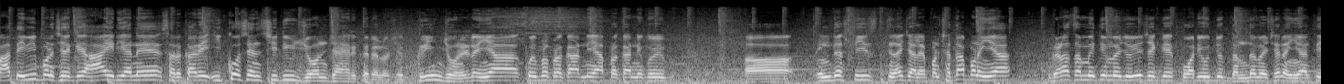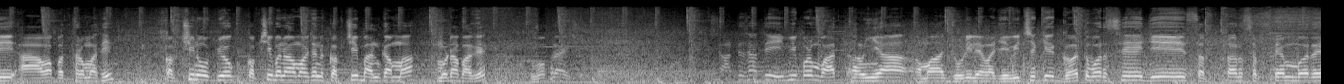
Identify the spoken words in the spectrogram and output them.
વાત એવી પણ છે કે આ એરિયાને સરકારે ઇકો સેન્સિટિવ ઝોન જાહેર કરેલો છે. ગ્રીન ઝોન, એટલે અહીંયા કોઈ પણ પ્રકારની આ પ્રકારની કોઈ ઇન્ડસ્ટ્રીઝ નહીં ચાલે. પણ છતાં પણ અહીંયા ઘણા સમયથી અમે જોઈએ છે કે ક્વોરી ઉદ્યોગ ધમધમે છે ને અહીંયાથી આ આવા પથ્થરોમાંથી કપચીનો ઉપયોગ કપચી બનાવવામાં આવે છે અને કપચી બાંધકામમાં મોટા ભાગે વપરાય છે. સાથે સાથે એવી પણ વાત અહીંયા આમાં જોડી લેવા જેવી છે કે ગત વર્ષે જે સત્તર સપ્ટેમ્બરે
